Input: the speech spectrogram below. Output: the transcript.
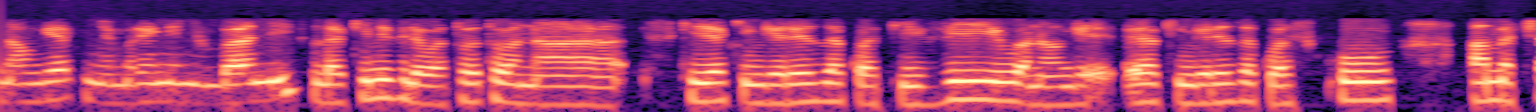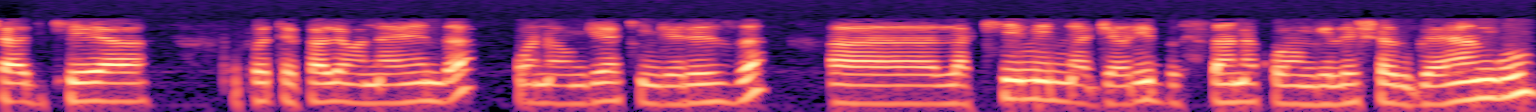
naongea Kinyamrenge nyumbani, lakini vile watoto wanasikia Kiingereza kwa TV, wanaongea Kiingereza kwa school ama child care, popote pale wanaenda wanaongea Kiingereza. Uh, lakini najaribu sana kuwaongelesha lugha yangu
